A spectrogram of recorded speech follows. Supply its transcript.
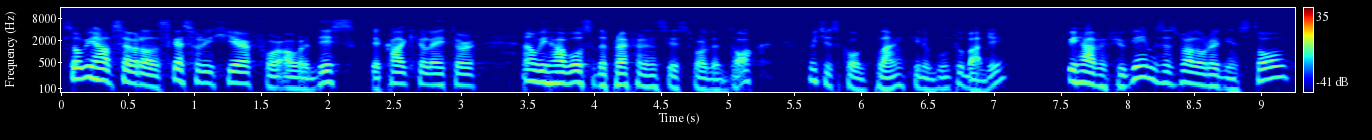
So we have several accessories here for our disk, the calculator, and we have also the preferences for the dock, which is called Plank in Ubuntu Budgie. We have a few games as well already installed,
